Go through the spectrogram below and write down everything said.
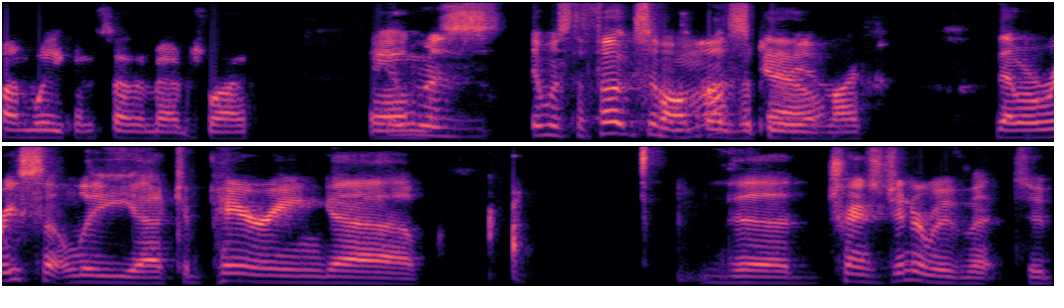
fun week in Southern Baptist life. And it was it was the folks in Moscow life that were recently uh, comparing uh, the transgender movement to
